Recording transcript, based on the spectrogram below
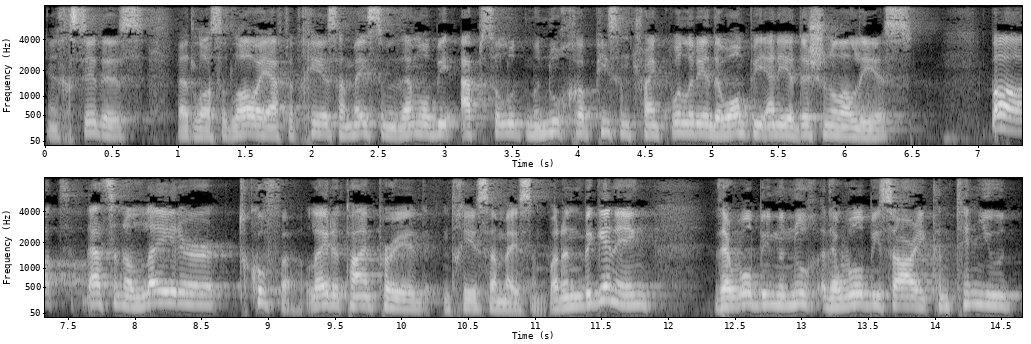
in Chassidus that loss of love after Tchias HaMesim, then will be absolute menucha, peace and tranquility, and there won't be any additional aliyahs. But that's in a later tkufa, later time period in Tchias HaMesim. But in the beginning, there will be menucha, there will be, sorry, continued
